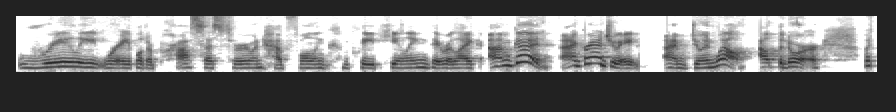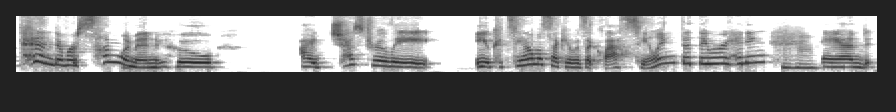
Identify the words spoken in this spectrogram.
really were able to process through and have full and complete healing. They were like, I'm good. I graduate. I'm doing well out the door. But then there were some women who I just really you could see almost like it was a glass ceiling that they were hitting. Mm-hmm. And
